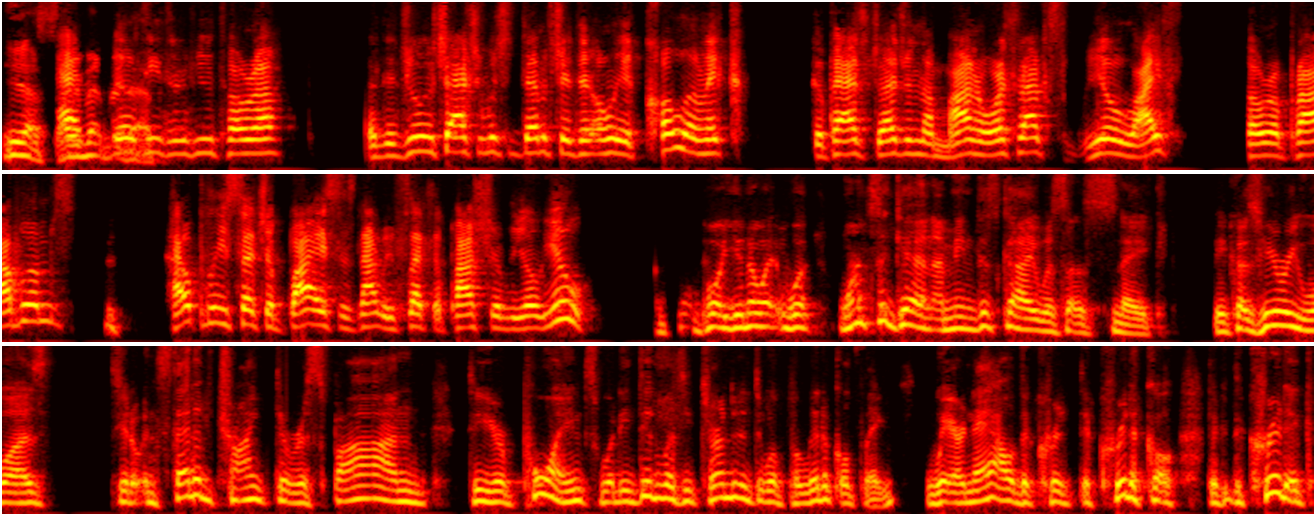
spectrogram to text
yes, had the ability that. to review Torah? Uh, the Jewish action which demonstrated that only a Kololik could pass judgment on modern Orthodox real life Torah problems? How please such a bias does not reflect the posture of the OU? Boy, you know what? Once again, I mean, this guy was a snake because here he was. You know, instead of trying to respond to your points, what he did was he turned it into a political thing where now the the critical the, the critic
